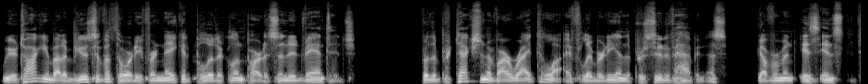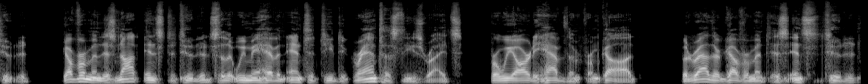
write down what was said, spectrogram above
We are talking about abuse of authority for naked political and partisan advantage. For the protection of our right to life, liberty, and the pursuit of happiness, government is instituted Government is not instituted so that we may have an entity to grant us these rights, for we already have them from God, but rather government is instituted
